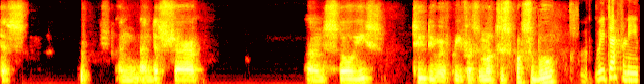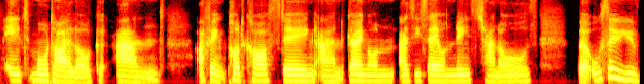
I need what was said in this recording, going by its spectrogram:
just and and just share um, stories to do with grief as much as possible. We definitely need more dialogue, and I think podcasting and going on, as you say, on news channels. But also, you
